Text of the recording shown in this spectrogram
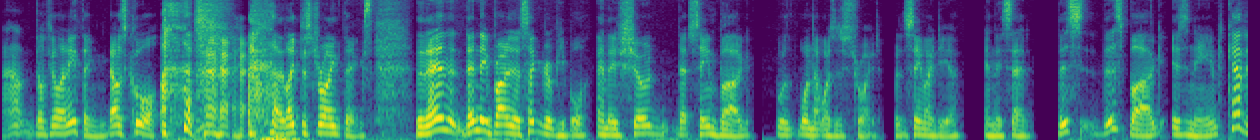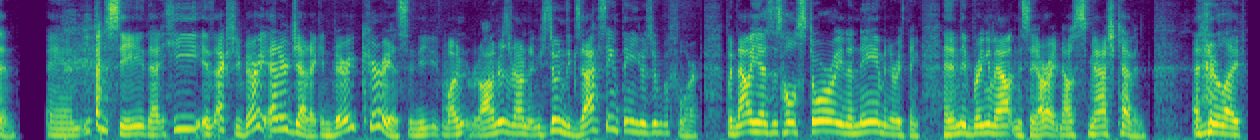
"I don't, don't feel anything. That was cool. I like destroying things." And then then they brought in a second group of people, and they showed that same bug with one that wasn't destroyed, but the same idea, and they said, "This this bug is named Kevin." and you can see that he is actually very energetic and very curious and he wanders around and he's doing the exact same thing he was doing before but now he has this whole story and a name and everything and then they bring him out and they say all right now smash kevin. And they're like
